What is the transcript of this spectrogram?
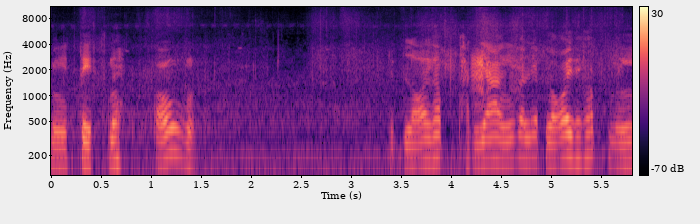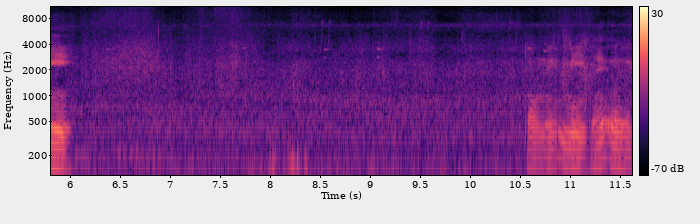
มีติดนะโอ้เรียบร้อยครับผันย่างอย่างนี้ก็เรียบร้อยสิครับ นี่ ตรงนี้มีไหมเอ่ย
